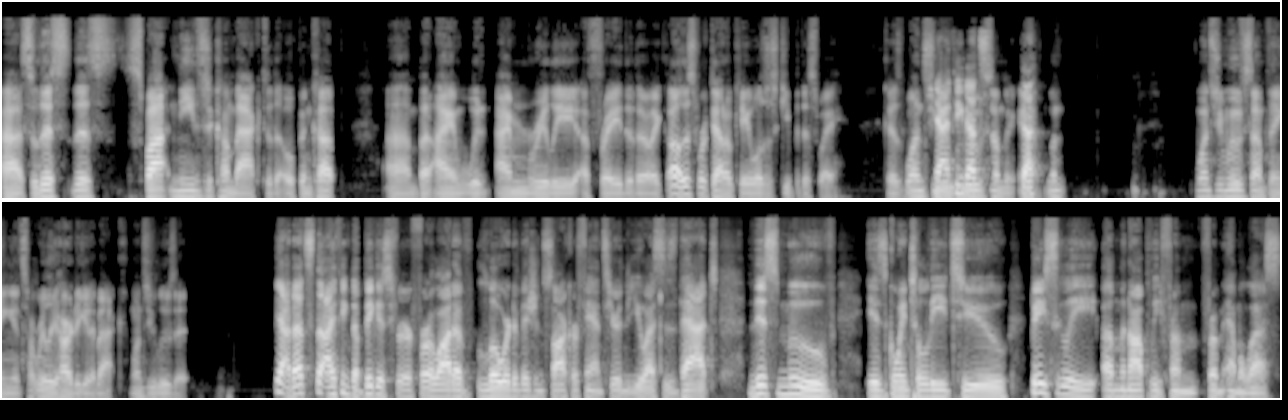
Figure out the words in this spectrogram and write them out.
Uh, so this this spot needs to come back to the Open Cup. Um, but I would I'm really afraid that they're like, oh, this worked out okay. We'll just keep it this way because once you Yeah, I think move that's- something, yeah, when, once you move something, it's really hard to get it back once you lose it. Yeah, that's the I think the biggest fear for a lot of lower division soccer fans here in the US is that this move is going to lead to basically a monopoly from from MLS.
